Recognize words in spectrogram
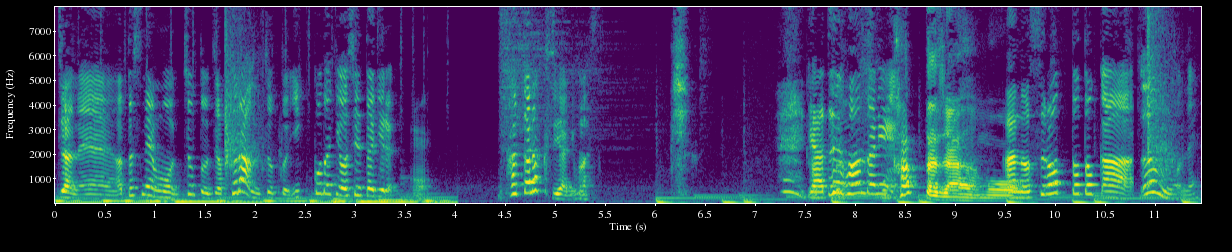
じゃあね私ねもうちょっとじゃあプランちょっと1個だけ教えてあげる。うん。宝くじやります いや私本当に勝ったじゃんもう。あのスロットとか運をね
